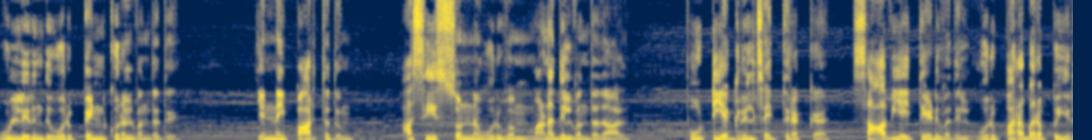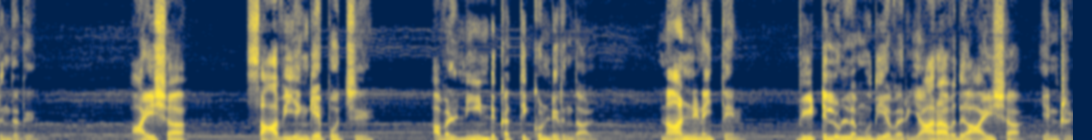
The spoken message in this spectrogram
உள்ளிருந்து ஒரு பெண் குரல் வந்தது. என்னை பார்த்ததும் அசீஸ் சொன்ன உருவம் மனதில் வந்ததால் பூட்டிய கிரில்ஸை திறக்க சாவியை தேடுவதில் ஒரு பரபரப்பு இருந்தது. ஆயிஷா சாவி எங்கே போச்சு? அவள் நீண்டு கத்திக் கொண்டிருந்தாள் நான் நினைத்தேன் வீட்டில் உள்ள முதியவர் யாராவது ஆயிஷா? என்று.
